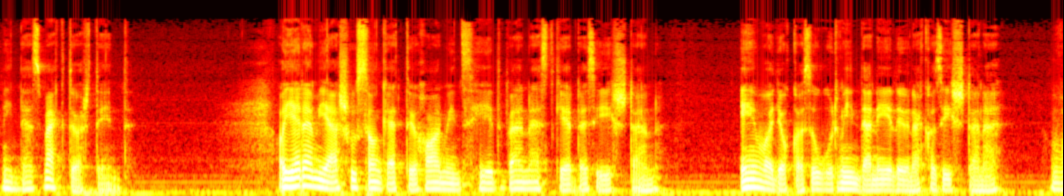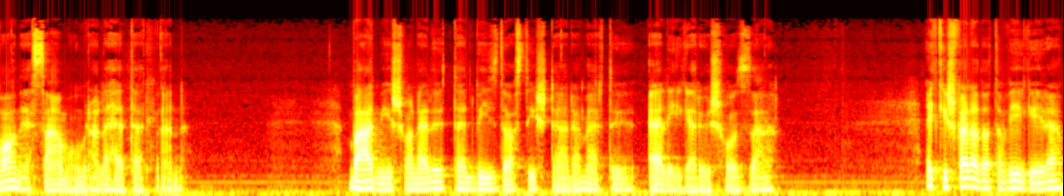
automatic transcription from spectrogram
mindez megtörtént. A Jeremiás 22.37-ben ezt kérdezi Isten. Én vagyok az Úr minden élőnek az Istene. Van-e számomra lehetetlen? Bármi is van előtted, bízd azt Istenre, mert ő elég erős hozzá. Egy kis feladat a végére,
